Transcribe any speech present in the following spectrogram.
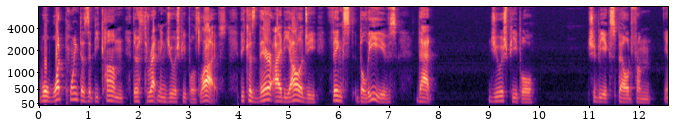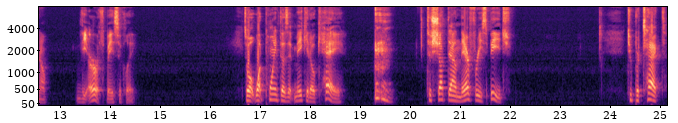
well, what point does it become they're threatening Jewish people's lives? Because their ideology thinks, believes that Jewish people should be expelled from, you know, the earth, basically. So at what point does it make it okay to shut down their free speech to protect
